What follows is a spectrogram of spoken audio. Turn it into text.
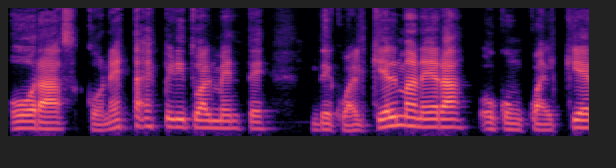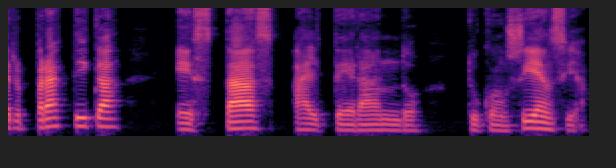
oras, conectas espiritualmente, de cualquier manera o con cualquier práctica, estás alterando tu conciencia.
